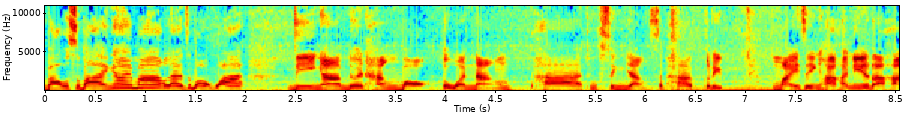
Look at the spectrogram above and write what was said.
เบาสบายง่ายมากแล้วจะบอกว่าดีงามด้วยทั้งเบาะตัวหนังผ้าทุกสิ่งอย่างสภาพกริป ใหม่จริงค่ะ คันนี้ราคา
